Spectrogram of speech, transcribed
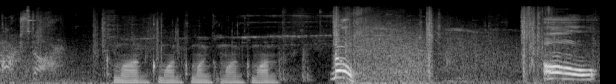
Arcstar. Come on, come on, come on, come on, come on. No! Oh!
